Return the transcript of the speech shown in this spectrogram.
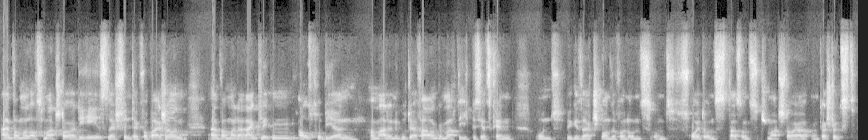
Einfach mal auf smartsteuer.de slash fintech vorbeischauen, einfach mal da reinklicken, ausprobieren, haben alle eine gute Erfahrung gemacht, die ich bis jetzt kenne und wie gesagt, Sponsor von uns und freut uns, dass uns Smartsteuer unterstützt.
